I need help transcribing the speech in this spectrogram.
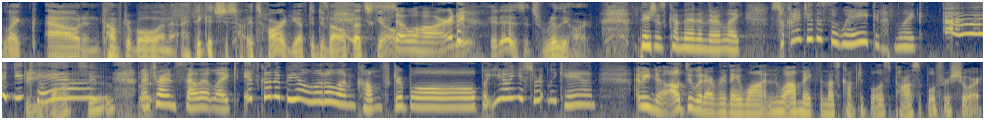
like out and comfortable, and I think it's just it's hard. You have to develop that skill. So hard. it is. It's really hard. patients come in and they're like, "So can I do this awake?" And I'm like, "Ah, you Do you can." want to? And I try and sell it like it's going to be a little uncomfortable, but you know, you certainly can. I mean, no, I'll do whatever they want, and I'll make them as comfortable as possible for sure.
